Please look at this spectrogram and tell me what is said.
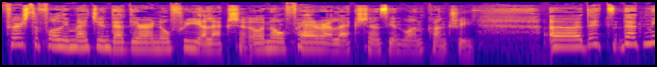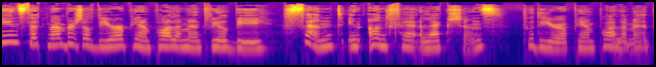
First of all, imagine that there are no free elections or no fair elections in one country. Uh, that, that means that members of the European Parliament will be sent in unfair elections to the European Parliament.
